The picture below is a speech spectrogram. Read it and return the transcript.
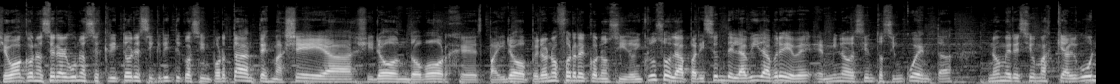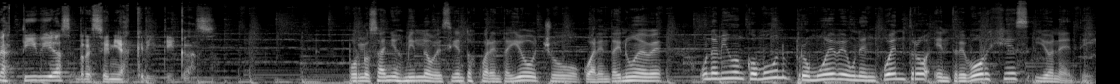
Llegó a conocer a algunos escritores y críticos importantes, Mallea, Girondo, Borges, Pairó, pero no fue reconocido. Incluso la aparición de La vida breve en 1950 no mereció más que algunas tibias reseñas críticas. Por los años 1948 o 49, un amigo en común promueve un encuentro entre Borges y Onetti.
